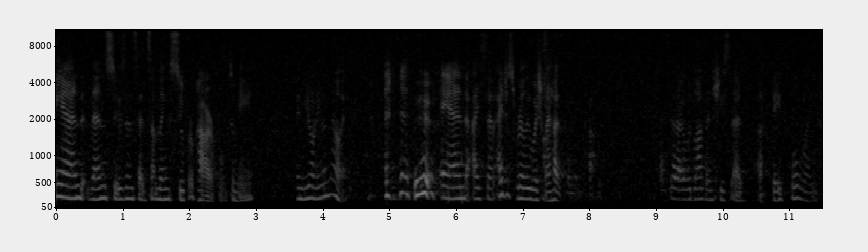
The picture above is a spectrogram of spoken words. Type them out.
And then Susan said something super powerful to me, and you don't even know it. and I said, I just really wish my husband would come. I said, I would love, and she said, a faithful wife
